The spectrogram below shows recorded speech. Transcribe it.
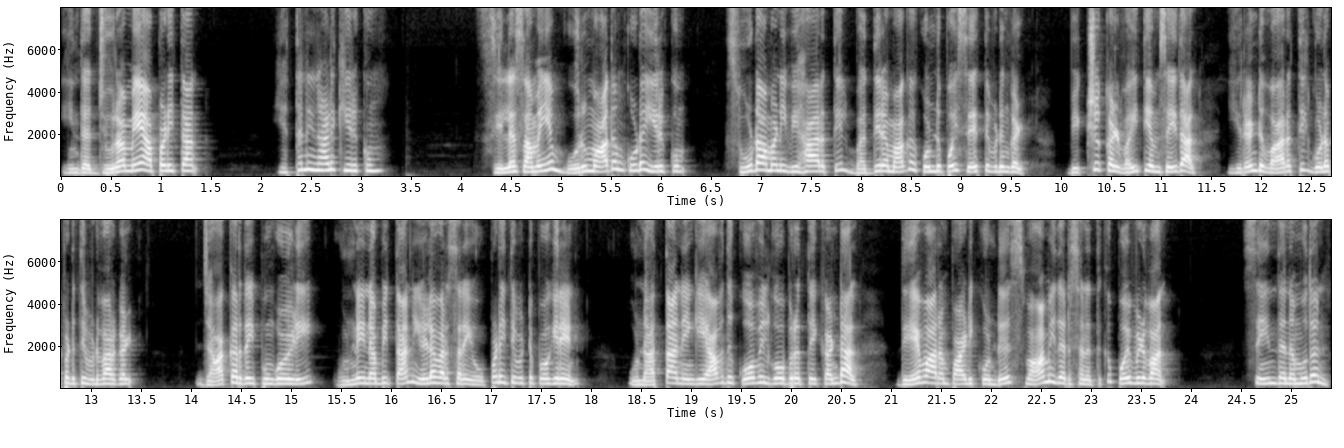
இந்த ஜுரமே அப்படித்தான். எத்தனை நாளைக்கு இருக்கும்? சில சமயம் ஒரு மாதம் கூட இருக்கும். சூடாமணி விஹாரத்தில் பத்திரமாக கொண்டு போய் சேர்த்து விடுங்கள். பிக்ஷுக்கள் வைத்தியம் செய்தால் இரண்டு வாரத்தில் குணப்படுத்தி விடுவார்கள். ஜாக்கிரதை பூங்கோழி உன்னை நம்பித்தான் இளவரசரை ஒப்படைத்துவிட்டு போகிறேன். உன் அத்தான் எங்கேயாவது கோவில் கோபுரத்தைக் கண்டால் தேவாரம் பாடிக்கொண்டு சுவாமி தரிசனத்துக்கு போய்விடுவான். சேந்தனமுதன்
